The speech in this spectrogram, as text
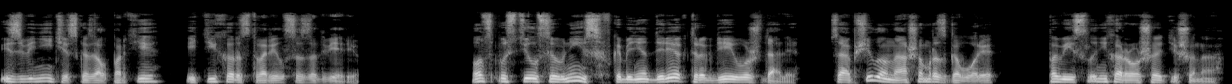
Извините, сказал портье и тихо растворился за дверью. Он спустился вниз в кабинет директора, где его ждали. Сообщил о нашем разговоре. Повисла нехорошая тишина,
